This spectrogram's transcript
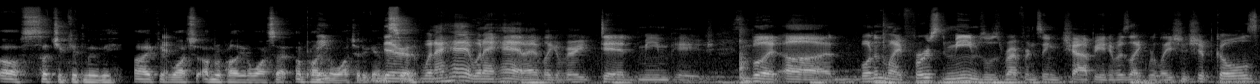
oh, such a good movie. I could watch. I'm probably gonna watch that. I'm probably gonna watch it again there soon. when I had when I had I have like a very dead meme page, but uh, one of my first memes was referencing Chappie and it was like relationship goals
